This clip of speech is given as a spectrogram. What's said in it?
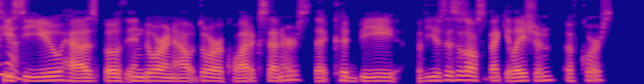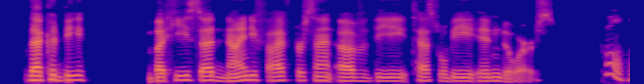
Oh, TCU yeah. has both indoor and outdoor aquatic centers that could be of use. This is all speculation, of course. That could be but he said 95% of the test will be indoors. Cool.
